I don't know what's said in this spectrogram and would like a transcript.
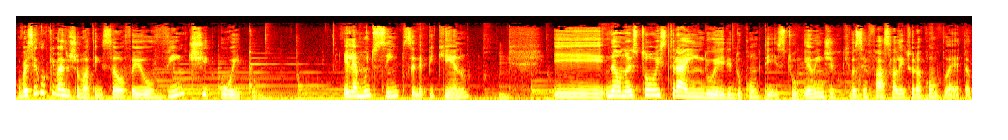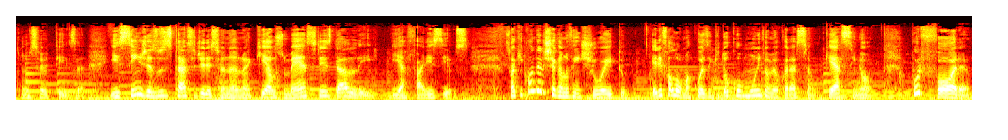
O versículo que mais me chamou a atenção foi o 28. Ele é muito simples, ele é pequeno. E não, não estou extraindo ele do contexto. Eu indico que você faça a leitura completa, com certeza. E sim, Jesus está se direcionando aqui aos mestres da lei e a fariseus. Só que quando ele chega no 28, ele falou uma coisa que tocou muito ao meu coração, que é assim, ó: "Por fora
